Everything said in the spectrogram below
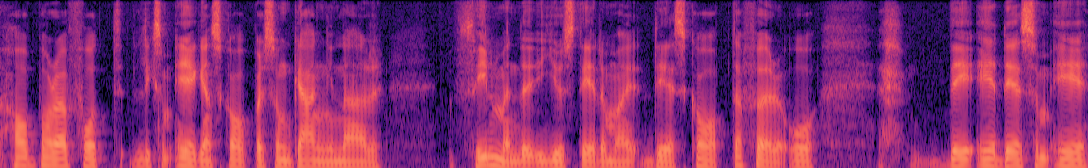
har bara fått liksom egenskaper som gagnar filmen, det är just det de är, det är skapta för. Och det är det som är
